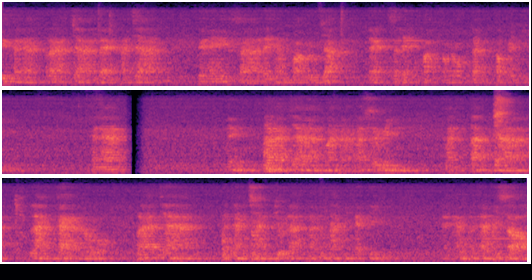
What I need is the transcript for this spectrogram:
รายชื่อคณะพระอาจารย์และอาจารย์ เพื่อให้นักศึกษาได้ทำความรู้จัก และแสดงความเคารพดังต่อไปนี้คณะหนึ่งพระอาจารย์มหาอัศวินพันตัญญาลังการโรพระอาจารย์ประจำชั้นจุฬาลพิธามิกตินะครับลำดับที่สอง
